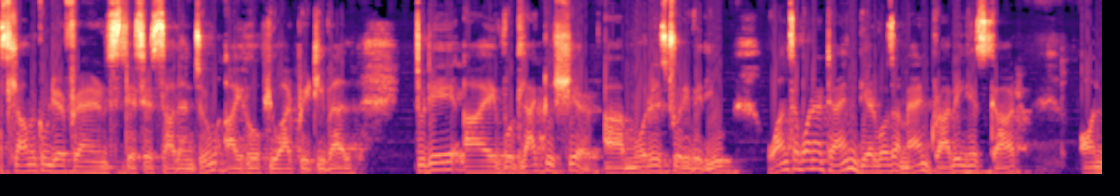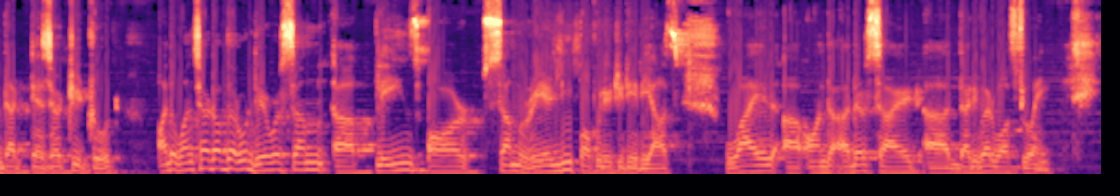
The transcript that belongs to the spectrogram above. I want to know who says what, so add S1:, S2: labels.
S1: Assalamualaikum dear friends, this is Saad Anjum. I hope you are pretty well. Today I would like to share a moral story with you. Once upon a time there was a man driving his car on the deserted road. On the one side of the road there were some uh, plains or some rarely populated areas while uh, on the other side uh, the river was flowing.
